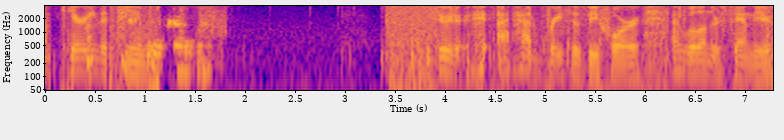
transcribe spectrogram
I'm carrying the team. Dude, I had braces before. I will understand you.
